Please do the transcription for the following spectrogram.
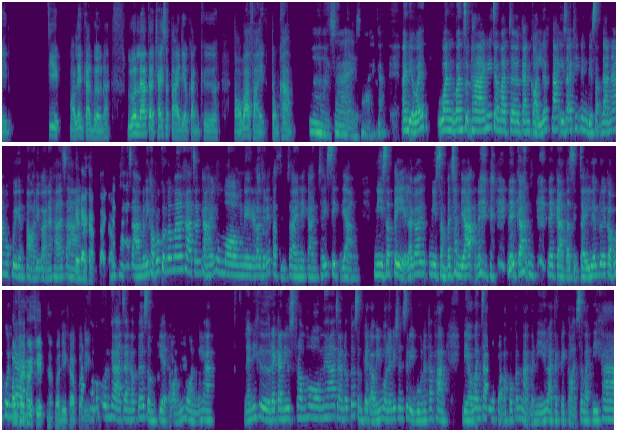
ที่มาเล่นการเมืองนะล้วนแล้วแต่ใช้สไตล์เดียวกันคือ ต่อว่าฝ่ายตรงข้าม อ่าใช่ใช่ค่ะอะเดี๋ยวไว้วันวันสุดท้ายที่จะมาเจอกันก่อนเลือกตั้งอีกสักอาทิตย์หนึ่งเดี๋ยวสัปดาห์หน้ามาคุยกันต่อดีกว่านะคะอาจารย์ได้ครับได้ครับนะคะอาจารย์วันนี้ขอบพระคุณมากๆค่ะอาจารย์ค่ะให้มุมมองในเราจะได้ตัดสินใจในการใช้สิทธิ์อย่างมีสติแล้วก็มีสัมปชัญญะในในการในการตัดสินใจเลือกด้วยขอบพระคุณต้องค่ะค่อยๆคิดสวัสดีครับสวัสดีขอบพระคุณค่ะอาจารย์ดรสมเกียรติอ่อนวิมลนะคะ และนี่คือรายการ News from Home นะคะอาจารย์ดรสมเกียรติอ่อนวิมลและดิฉันสิริบูรณัฐพันธ์เดี๋ยววันจันทร์เรากลับมาพบกันใหม่วันนี้ลากันไปก่อนสวัสดีค่ะ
